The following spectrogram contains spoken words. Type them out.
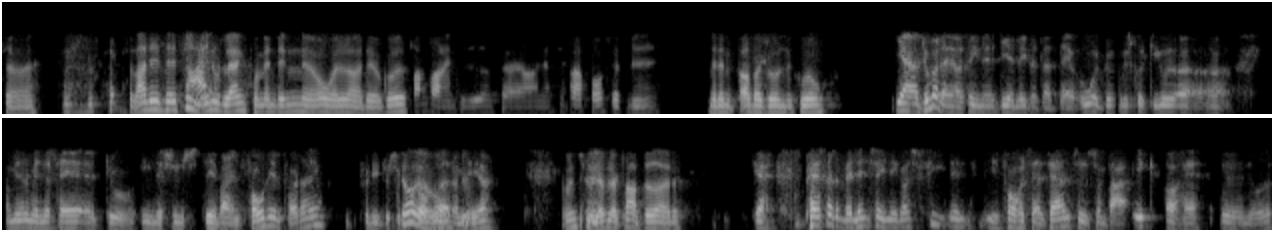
Så, øh, så nej, det, det er fint endnu et læringsmoment inden uh, OL, og det er jo gået fremdragende indtil videre. Så jeg, jeg skal bare fortsætte med, med den opadgående kurve. Ja, og du var da også en af de atleter, der da OL blev udskudt, gik ud og, og, og mere eller mindre sagde, at du egentlig synes, det var en fordel for dig, ikke? Fordi du så kunne forberede dig mere. Undskyld, jeg bliver klart bedre af det. Ja, passer det Valencia egentlig også fint ind i forhold til alternativet, som bare ikke at have øh, noget?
